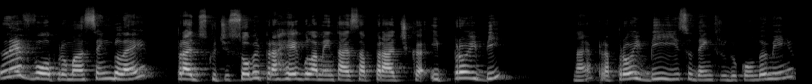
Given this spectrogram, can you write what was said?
levou para uma assembleia para discutir sobre, para regulamentar essa prática e proibir né, para proibir isso dentro do condomínio.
